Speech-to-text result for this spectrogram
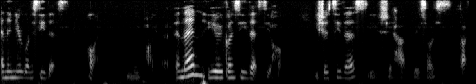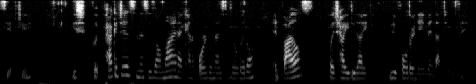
And then you're going to see this. Hold on. Let me pocket that. And then you're going to see this. You hope. You should see this. You should have resource.cfg. You should click packages, and this is all mine. I kind of organized it a little in files, which how you do that, you can new folder name it, that type of thing.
